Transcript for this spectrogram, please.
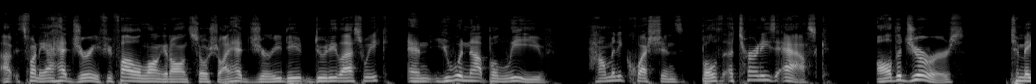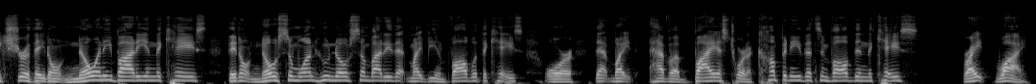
Uh, it's funny. I had jury. If you follow along at all on social, I had jury duty last week, and you would not believe how many questions both attorneys ask all the jurors to make sure they don't know anybody in the case, they don't know someone who knows somebody that might be involved with the case or that might have a bias toward a company that's involved in the case, right? Why?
